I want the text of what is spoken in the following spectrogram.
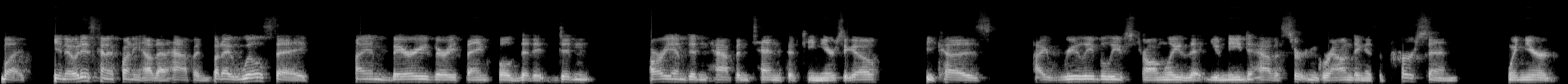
But, you know, it is kind of funny how that happened. But I will say, I am very, very thankful that it didn't, REM didn't happen 10, 15 years ago because I really believe strongly that you need to have a certain grounding as a person when you're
